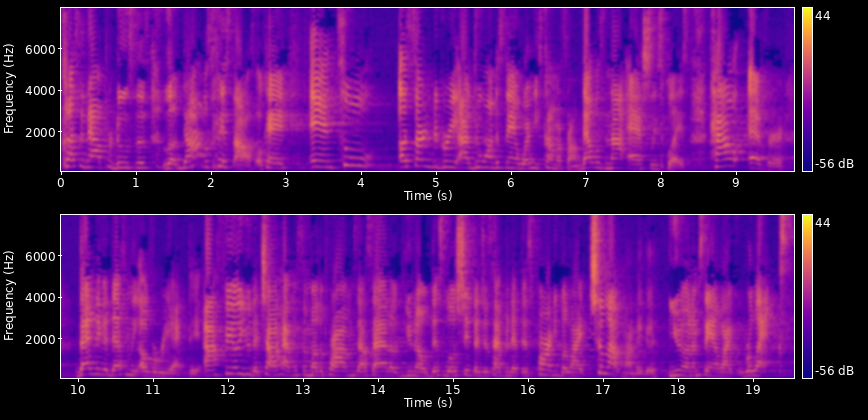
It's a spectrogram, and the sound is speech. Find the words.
cussing out producers. Look, Don was pissed off, okay? And to a certain degree, I do understand where he's coming from. That was not Ashley's place. However, that nigga definitely overreacted. I feel you that y'all having some other problems outside of, you know, this little shit that just happened at this party, but like, chill out, my nigga. You know what I'm saying? Like, relax.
